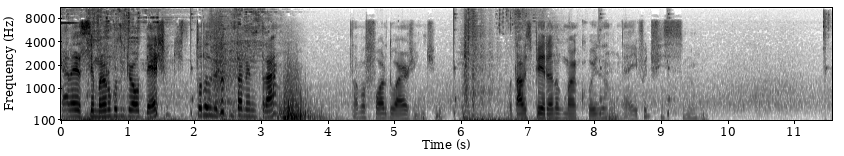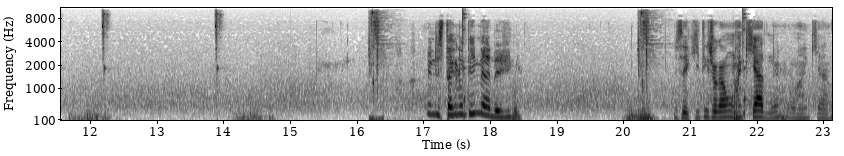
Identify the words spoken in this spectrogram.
Cara, essa semana eu não consegui jogar o Dash porque todas as vezes que eu tentava entrar, tava fora do ar, gente. Eu tava esperando alguma coisa, aí foi difícil. No destaque não tem nada, gente. Isso aqui tem que jogar um ranqueado, né? É um ranqueado.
